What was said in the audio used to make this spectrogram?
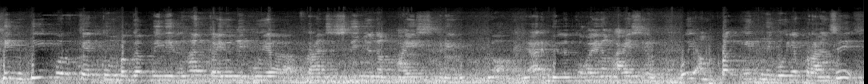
hindi porket kumbaga binilhan kayo ni Kuya Francis ninyo ng ice cream, no? Kunyari, bilan ko kayo ng ice cream. Uy, ang bait ni Kuya Francis.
